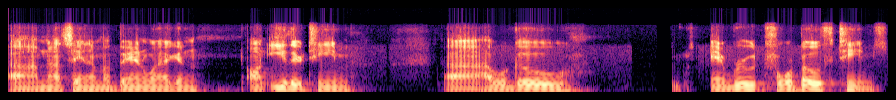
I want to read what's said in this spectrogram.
Uh, I'm not saying I'm a bandwagon on either team. Uh, I will go and root for both teams.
